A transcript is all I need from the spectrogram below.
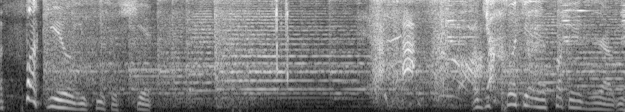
I fuck you, you piece of shit. I just click it and it fucking exits out, you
